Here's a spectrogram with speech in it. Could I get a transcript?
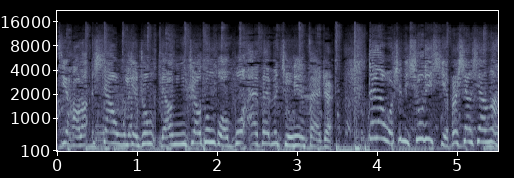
记好了，下午两点钟，辽宁交通广播 FM 九点在这儿。当然，我是你兄弟媳妇香香啊。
